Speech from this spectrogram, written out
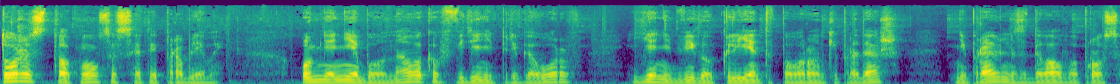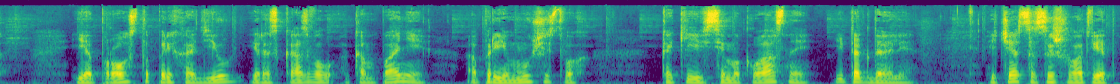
Тоже столкнулся с этой проблемой. У меня не было навыков ведения переговоров, я не двигал клиентов по воронке продаж, неправильно задавал вопросы. Я просто приходил и рассказывал о компании, о преимуществах, какие все мы классные и так далее. И часто слышал ответ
